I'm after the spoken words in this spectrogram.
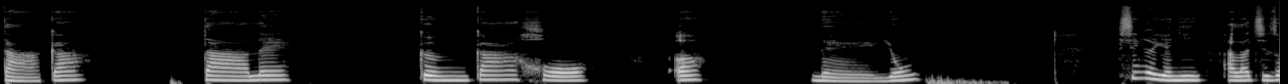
大家带来更加好的内容。新的一年，阿拉继续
